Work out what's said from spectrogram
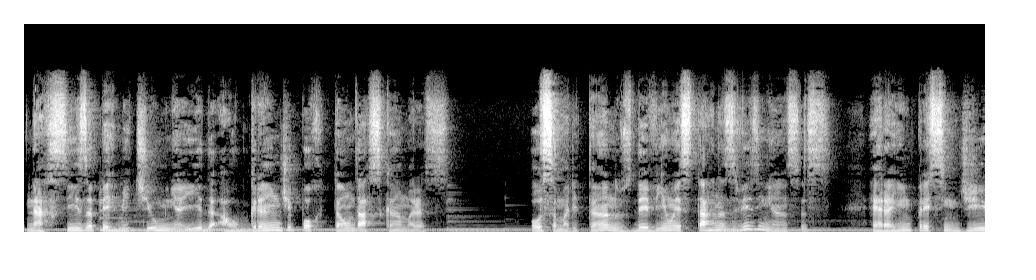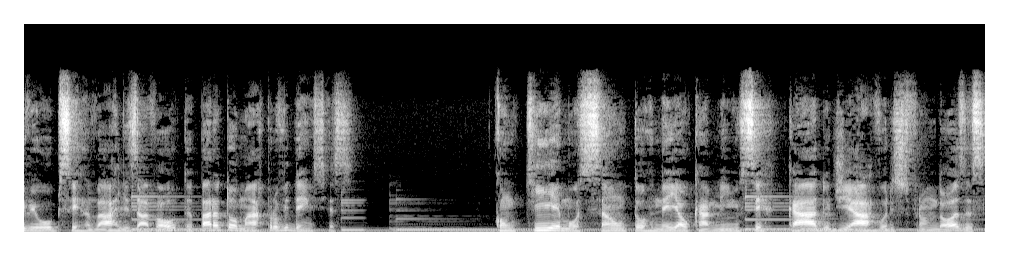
Narcisa permitiu minha ida ao grande portão das câmaras. Os samaritanos deviam estar nas vizinhanças. Era imprescindível observar-lhes a volta para tomar providências. Com que emoção tornei ao caminho cercado de árvores frondosas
